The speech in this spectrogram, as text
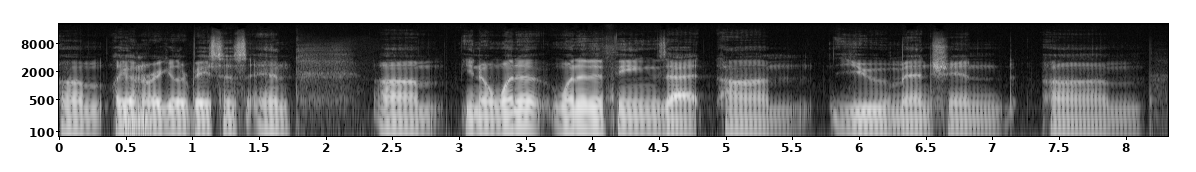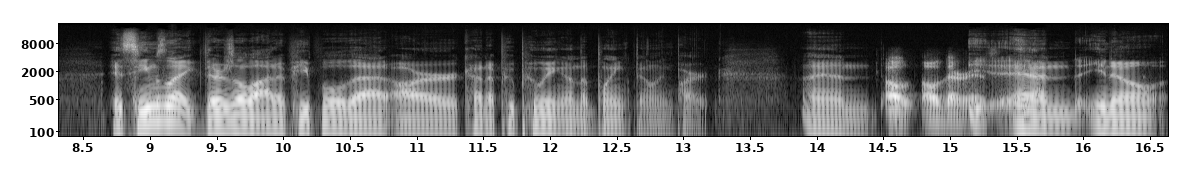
um, like on a Mhm. regular basis, and um, you know one of one of the things that um, you mentioned. Um, it seems like there's a lot of people that are kind of poo pooing on the blank baling part, and oh oh there is and you know,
